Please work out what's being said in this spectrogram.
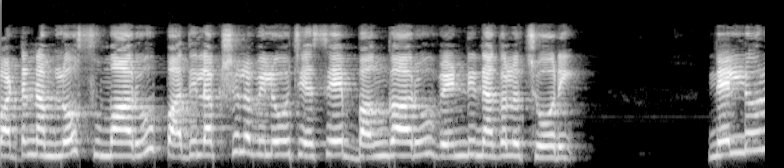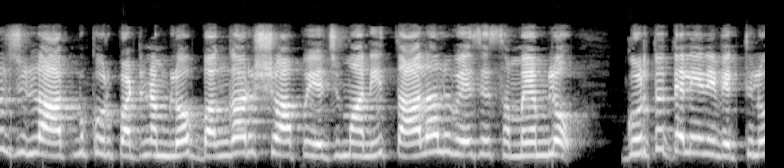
పట్టణంలో సుమారు పది లక్షల విలువ చేసే బంగారు వెండి నగలు చోరీ. నెల్లూరు జిల్లా ఆత్మకూరు పట్టణంలో బంగారు షాపు యజమాని తాళాలు వేసే సమయంలో గుర్తు తెలియని వ్యక్తులు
